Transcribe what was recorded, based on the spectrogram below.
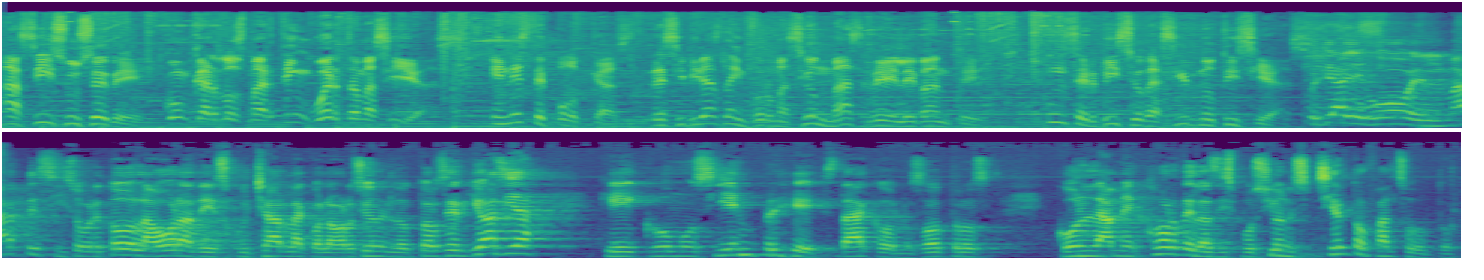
Así sucede con Carlos Martín Huerta Macías. En este podcast recibirás la información más relevante. Un servicio de Asir Noticias. Pues ya llegó el martes y sobre todo la hora de escuchar la colaboración del doctor Sergio Asia, que como siempre está con nosotros con la mejor de las disposiciones. ¿Cierto o falso, doctor?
